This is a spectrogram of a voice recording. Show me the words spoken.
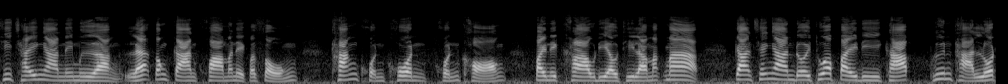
ที่ใช้งานในเมือง และต้องการความอเนกประสงค์ ทั้งขนคนขนของไปในคราวเดียวทีละมาก ๆ การใช้งานโดยทั่วไปดีครับ พื้นฐานรถ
